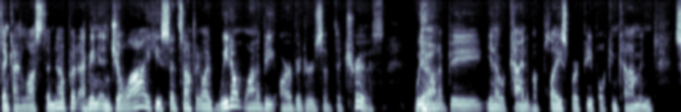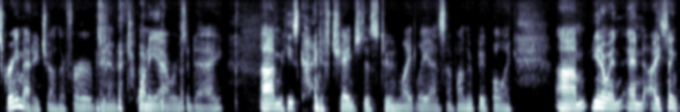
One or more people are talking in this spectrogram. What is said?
think I lost the note, but I mean, in July, he said something like, we don't want to be arbiters of the truth. We Yeah. want to be, you know, kind of a place where people can come and scream at each other for, you know, 20 hours a day. Um, he's kind of changed his tune lately, as have other people. Like, um, you know, and and I think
